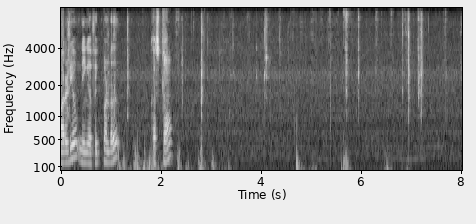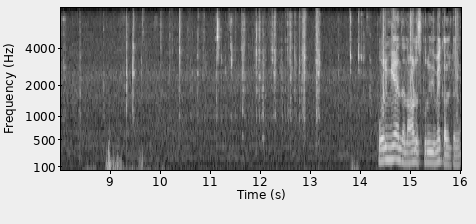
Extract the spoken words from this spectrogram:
மறுபடியும் நீங்கள் ஃபிட் பண்ணுறது கஷ்டம். பொறுமையாக இந்த நாலு ஸ்க்ரூவையுமே கழட்டுங்க.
